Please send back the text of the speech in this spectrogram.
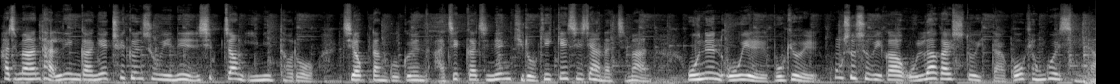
하지만 달린강의 최근 수위는 10.2m로 지역 당국은 아직까지는 기록이 깨지지 않았지만 오는 5일 목요일 홍수 수위가 올라갈 수도 있다고 경고했습니다.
